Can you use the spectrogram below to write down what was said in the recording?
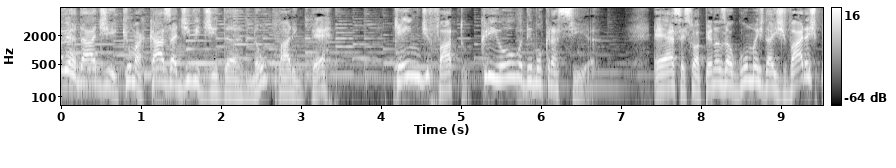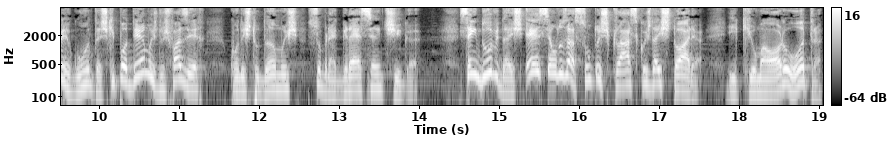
verdade que uma casa dividida não para em pé? Quem, de fato, criou a democracia? Essas são apenas algumas das várias perguntas que podemos nos fazer quando estudamos sobre a Grécia Antiga. Sem dúvidas, esse é um dos assuntos clássicos da história e que, uma hora ou outra,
